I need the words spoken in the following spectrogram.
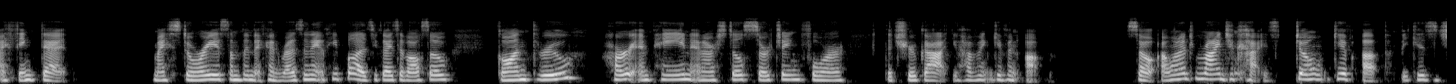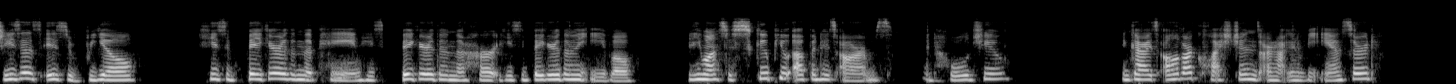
I think that my story is something that can resonate with people, as you guys have also gone through hurt and pain and are still searching for the true God. You haven't given up. So I wanted to remind you guys don't give up because Jesus is real. He's bigger than the pain, He's bigger than the hurt, He's bigger than the evil. And He wants to scoop you up in His arms and hold you. And guys, all of our questions are not going to be answered.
